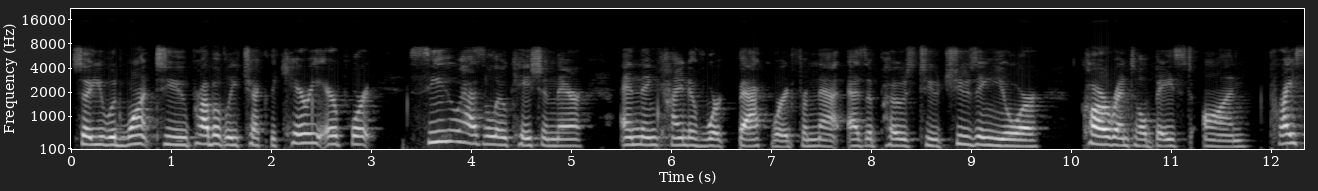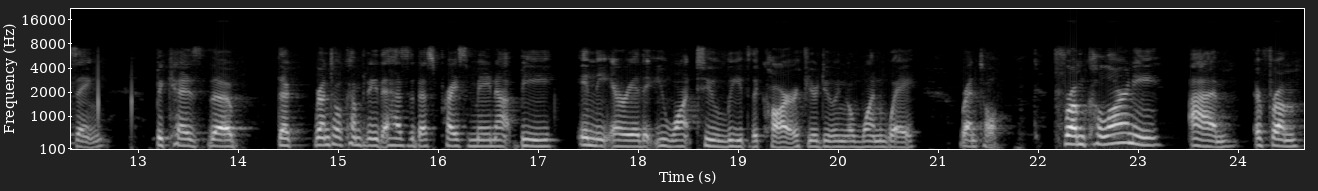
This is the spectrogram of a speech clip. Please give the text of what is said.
So you would want to probably check the Kerry Airport, see who has a location there, and then kind of work backward from that as opposed to choosing your car rental based on pricing because the the rental company that has the best price may not be in the area that you want to leave the car if you're doing a one way rental. From Killarney, um, or from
